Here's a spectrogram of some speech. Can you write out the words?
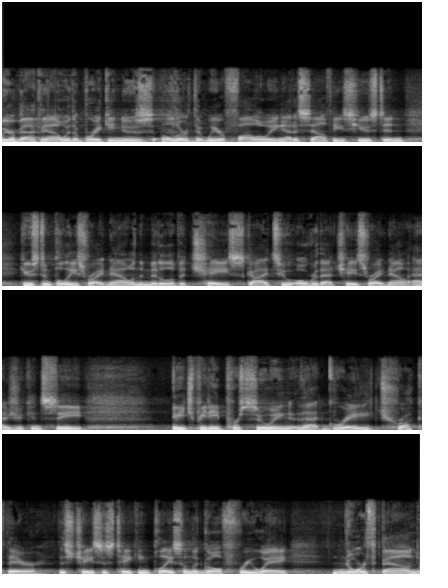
We are back now with a breaking news alert that we are following out of Southeast Houston. Houston police right now in the middle of a chase. Sky 2 over that chase right now, as you can see. HPD pursuing that gray truck there. This chase is taking place on the Gulf Freeway northbound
